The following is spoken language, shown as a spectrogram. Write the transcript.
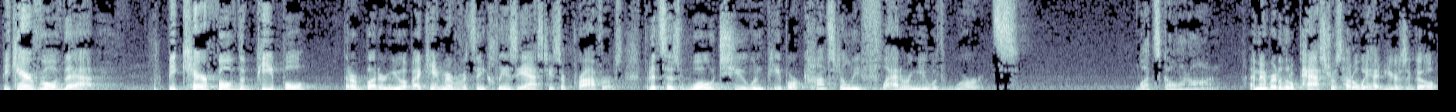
Be careful of that. Be careful of the people that are buttering you up. I can't remember if it's in Ecclesiastes or Proverbs, but it says, Woe to you when people are constantly flattering you with words. What's going on? I remember at a little pastor's huddle we had years ago,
